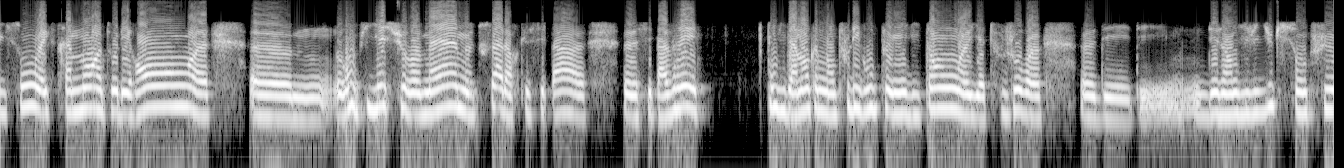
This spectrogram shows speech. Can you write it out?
ils sont extrêmement intolérants repliés sur eux-mêmes tout ça alors que c'est pas c'est pas vrai. Évidemment, comme dans tous les groupes militants, euh, il y a toujours euh, euh, des, individus qui sont plus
